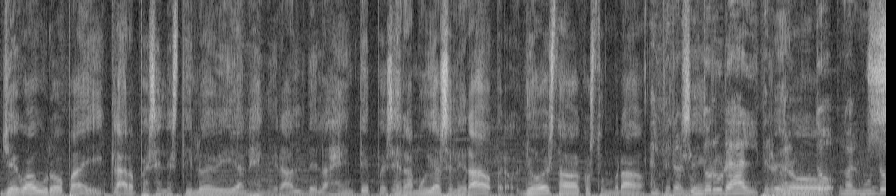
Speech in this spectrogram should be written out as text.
Llego a Europa y claro, pues el estilo de vida en general de la gente pues era muy acelerado, pero yo estaba acostumbrado. Pero al Sí, mundo rural, pero, no al mundo, no al mundo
